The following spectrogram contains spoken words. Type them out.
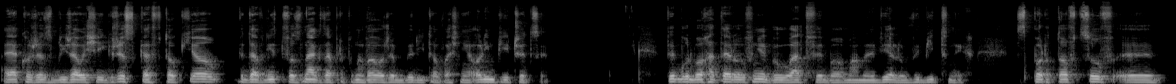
A jako, że zbliżały się igrzyska w Tokio, wydawnictwo Znak zaproponowało, żeby byli to właśnie olimpijczycy. Wybór bohaterów nie był łatwy, bo mamy wielu wybitnych sportowców, y,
